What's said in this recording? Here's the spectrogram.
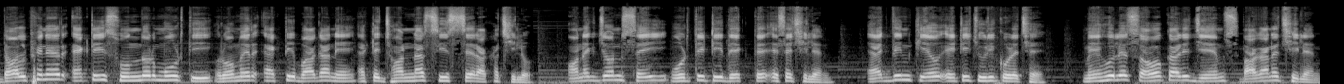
ডলফিনের একটি সুন্দর মূর্তি রোমের একটি বাগানে একটি ঝর্ণার শীর্ষে রাখা ছিল। অনেকজন সেই মূর্তিটি দেখতে এসেছিলেন। একদিন কেউ এটি চুরি করেছে। মেহুলের সহকারী জেমস বাগানে ছিলেন।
